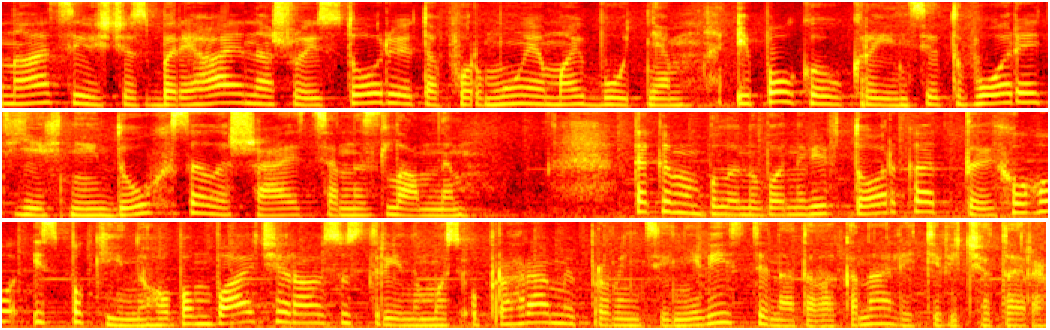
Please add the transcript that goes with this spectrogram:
нації, що зберігає нашу історію та формує майбутнє. І поки українці творять, їхній дух залишається незламним. Такими були новини вівторка. Тихого і спокійного вам вечора. Зустрінемось у програмі Провінційні вісті на телеканалі ТВ 4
